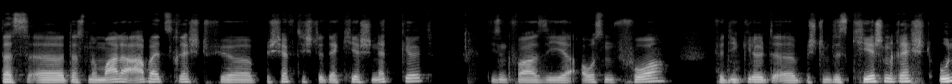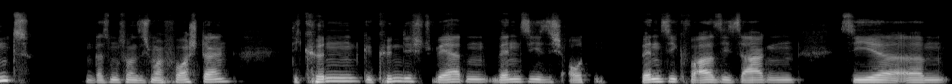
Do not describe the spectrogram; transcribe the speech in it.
dass äh, das normale Arbeitsrecht für Beschäftigte der Kirche nicht gilt. Die sind quasi außen vor. Für die mhm. gilt äh, bestimmtes Kirchenrecht und, und das muss man sich mal vorstellen, die können gekündigt werden, wenn sie sich outen. Wenn sie quasi sagen, sie ähm,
